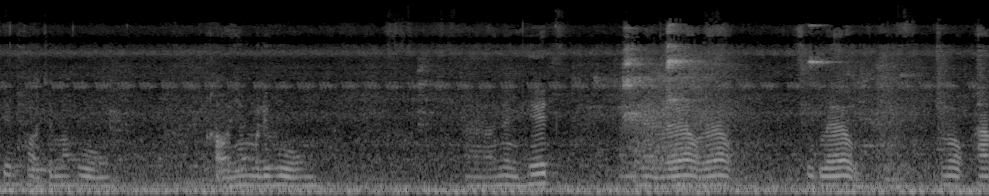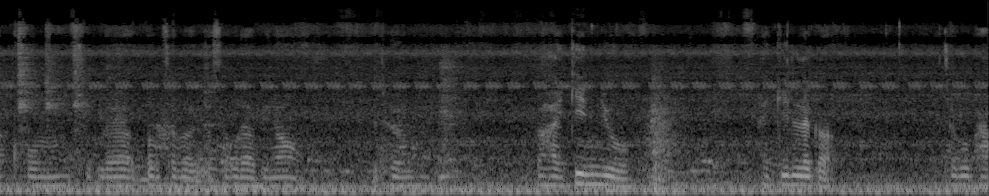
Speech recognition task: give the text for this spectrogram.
เตรียมเขาจะมาหุงเขายังไม่ได้หุงหนึ่งเฮ็ดหนึ่งแล้วแล้วสุกแล้วลวกพักคมสุกแล้วต้มเสวยสุกแล้วพี่น้องจะเทิงก็ให้กินอยู่ให้กินแล้วก็ชาบูพา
